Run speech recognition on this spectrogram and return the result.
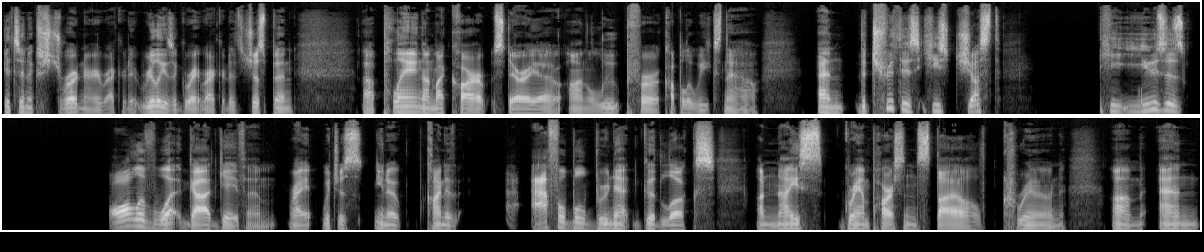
It's an extraordinary record. It really is a great record. It's just been uh, playing on my car stereo on loop for a couple of weeks now. And the truth is, he's just he uses all of what God gave him, right? Which is, you know, kind of affable brunette good looks, a nice Gram Parsons style croon, um, and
